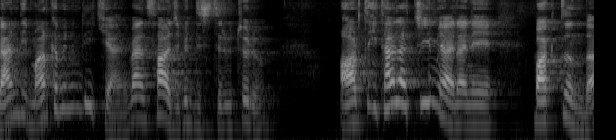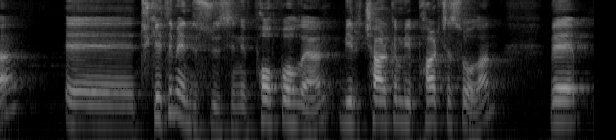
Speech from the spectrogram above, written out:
ben değil, marka benim değil ki yani. Ben sadece bir distribütörüm. Artı ithalatçıyım yani hani baktığında e, tüketim endüstrisini pohpohlayan bir çarkın bir parçası olan ve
